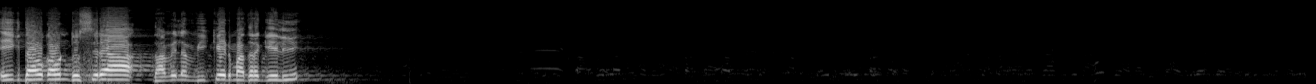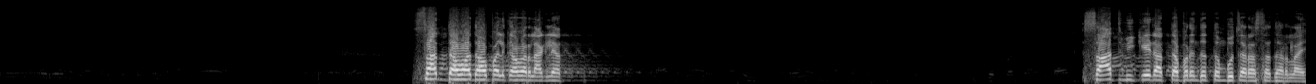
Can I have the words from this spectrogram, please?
एक धाव काढून दुसऱ्या धावेला विकेट मात्र गेली. सात धावा धावपालकावर लागल्यात. सात विकेट आतापर्यंत तंबूचा रस्ता धरलाय.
